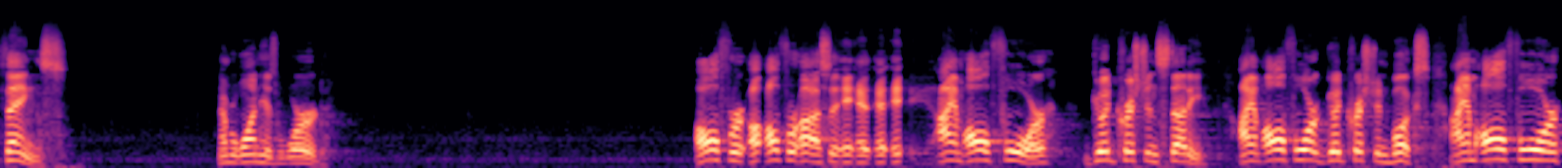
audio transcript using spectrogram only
things. Number one, His Word. All for, all for us, it, it, it, I am all for good Christian study. I am all for good Christian books. I am all for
